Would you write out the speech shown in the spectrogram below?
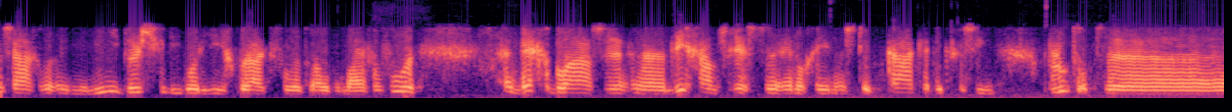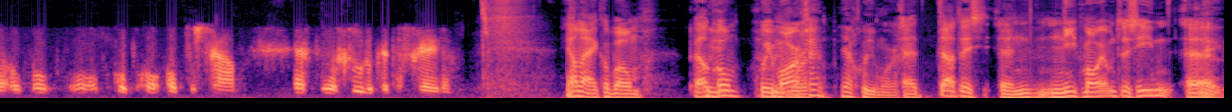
zagen we een minibusje. Die worden hier gebruikt voor het openbaar vervoer. Weggeblazen lichaamsresten en nog in een stuk kaak heb ik gezien. Bloed op de, op, op, op, op de straat. Echt gruwelijke tevreden. Jan Eikelboom, Welkom, goedemorgen. Ja, goedemorgen. Uh, dat is uh, niet mooi om te zien, uh, nee.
